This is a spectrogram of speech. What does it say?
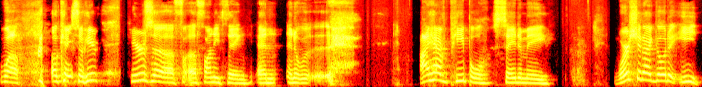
well, okay. So here, here's a, f- a funny thing, and and it was. I have people say to me, "Where should I go to eat?"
